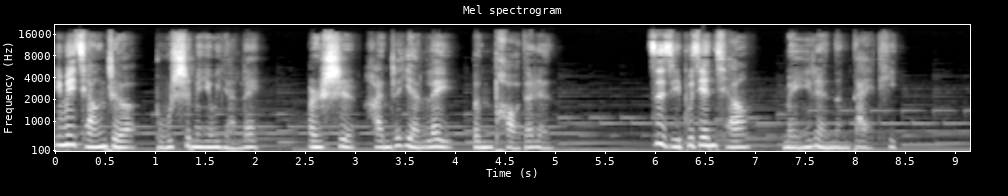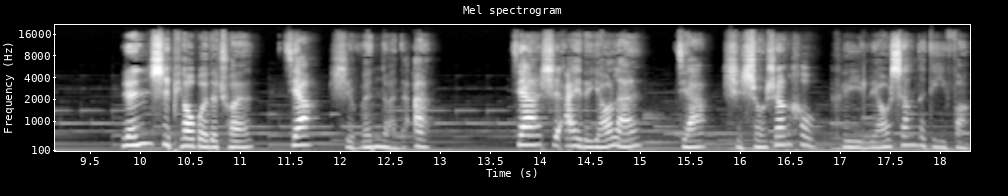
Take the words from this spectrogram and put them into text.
因为强者不是没有眼泪，而是含着眼泪奔跑的人。自己不坚强，没人能代替。人是漂泊的船，家是温暖的岸，家是爱的摇篮。家是受伤后可以疗伤的地方。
